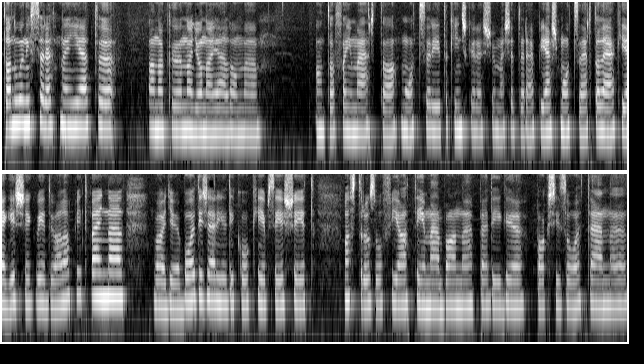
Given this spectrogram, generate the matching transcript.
tanulni szeretne ilyet, annak nagyon ajánlom Antalfai Márta módszerét, a kincskereső meseterápiás módszert a Lelki Egészségvédő Alapítványnál, vagy Boldizsár Ildikó képzését, asztrozófia témában pedig Paksi Zoltán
